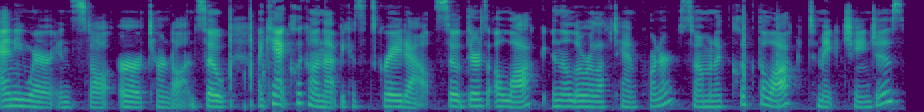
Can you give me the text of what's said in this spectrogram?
anywhere installed or turned on. So I can't click on that because it's grayed out. So there's a lock in the lower left hand corner. So I'm going to click the lock to make changes.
